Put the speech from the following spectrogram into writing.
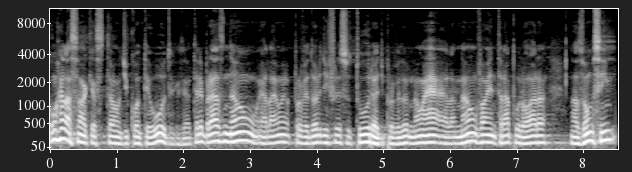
com relação à questão de conteúdo, dizer, a Telebrás não, ela é uma provedora de infraestrutura, de provedor não é, ela não vai entrar por hora. Nós vamos sim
